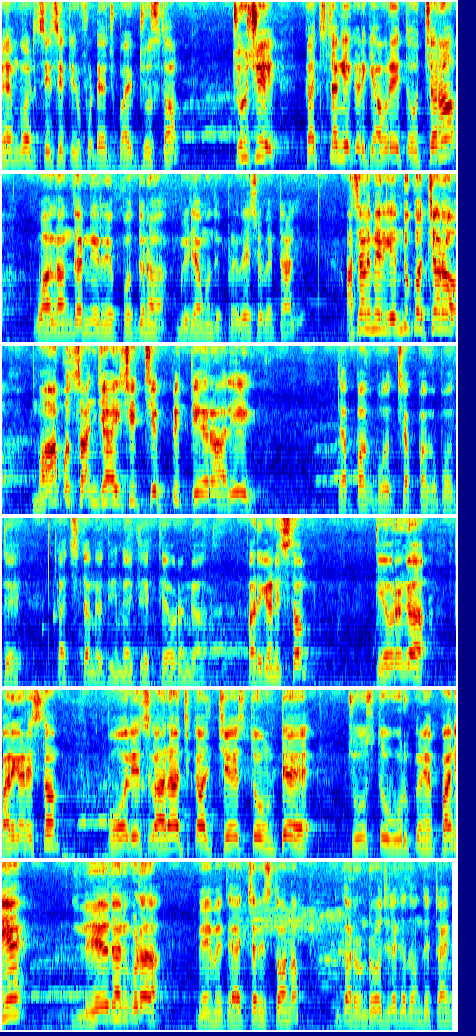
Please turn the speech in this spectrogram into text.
మేము కూడా సీసీటీవీ ఫుటేజ్ బయట చూస్తాం. చూసి ఖచ్చితంగా ఇక్కడికి ఎవరైతే వచ్చారో వాళ్ళందరినీ రేపు పొద్దున మీడియా ముందు ప్రవేశపెట్టాలి. అసలు మీరు ఎందుకు వచ్చారో మాకు సంజాయిషి చెప్పి తీరాలి. చెప్పకపో చెప్పకపోతే ఖచ్చితంగా దీన్ని అయితే తీవ్రంగా పరిగణిస్తాం. తీవ్రంగా పరిగణిస్తాం. పోలీసులు అరాచకాలు చేస్తూ ఉంటే చూస్తూ ఊరుకునే పనే లేదని కూడా మేమైతే హెచ్చరిస్తా ఉన్నాం. ఇంకా రెండు రోజులే కదా ఉంది టైం.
